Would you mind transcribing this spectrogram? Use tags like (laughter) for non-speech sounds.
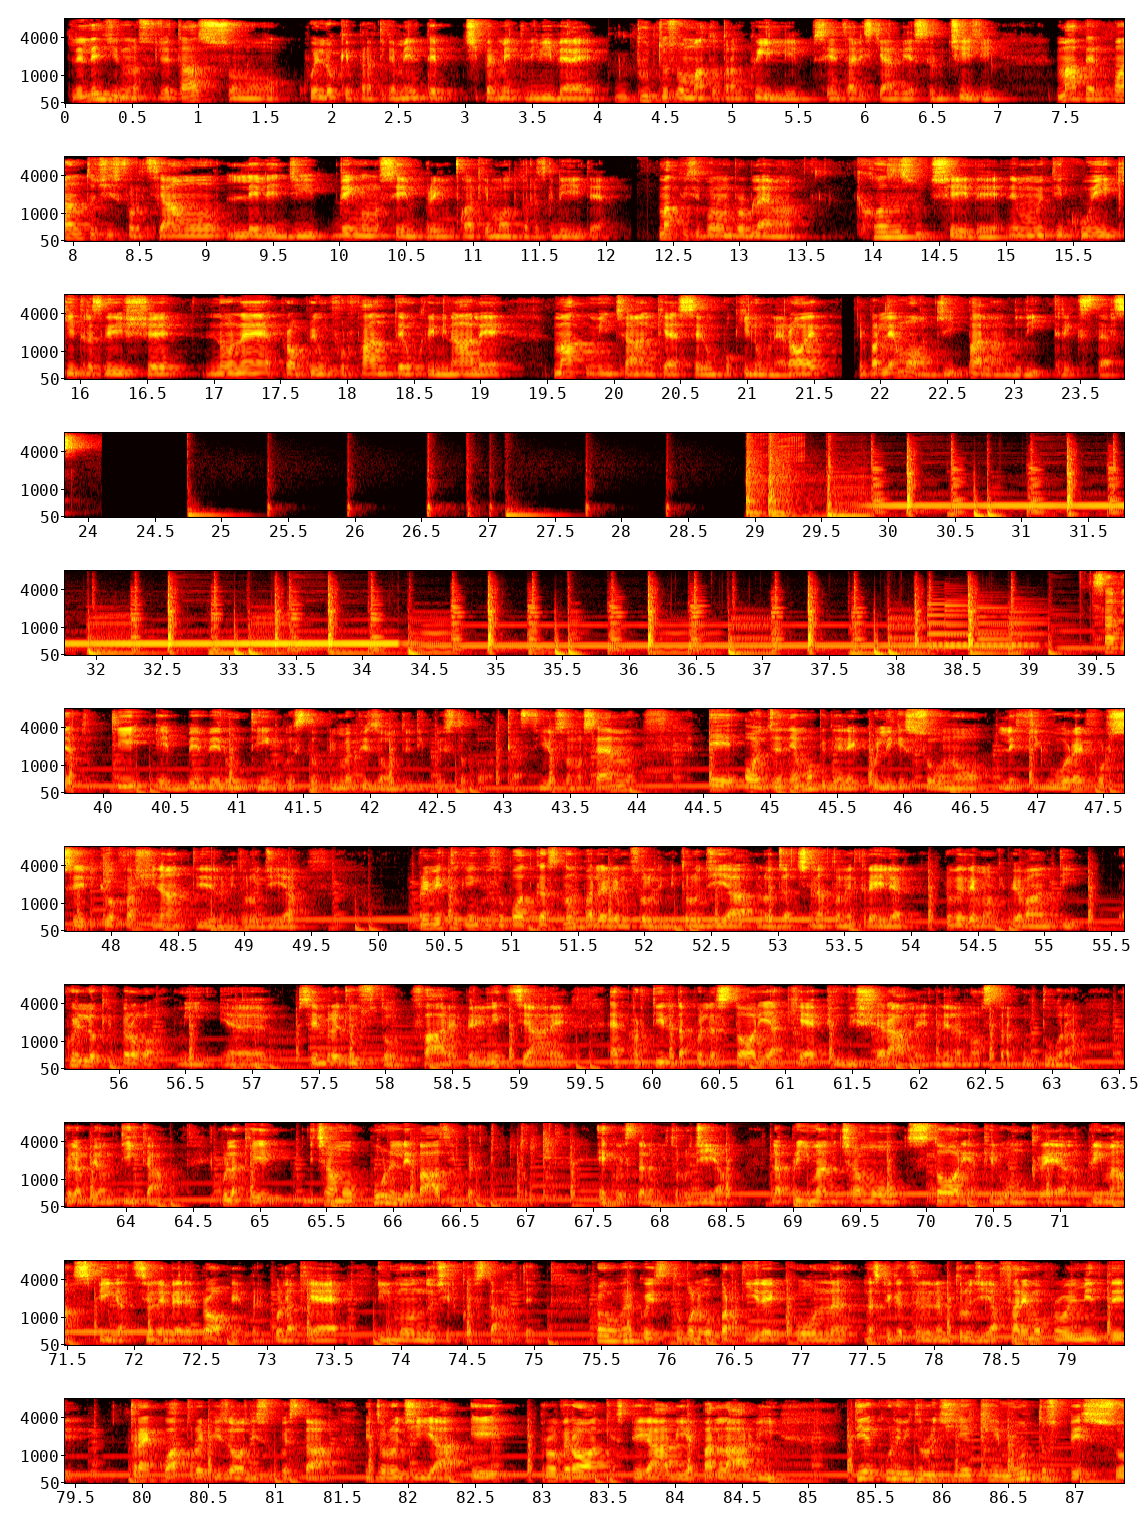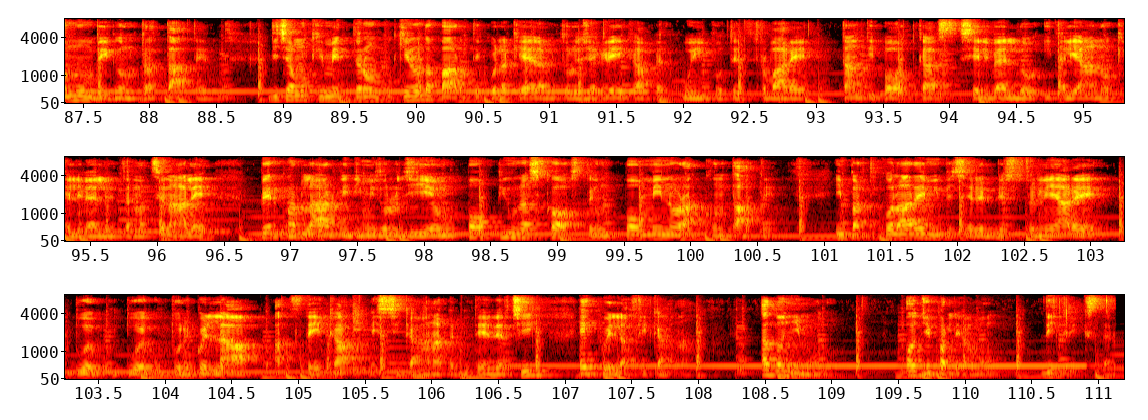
Le leggi in una società sono quello che praticamente ci permette di vivere tutto sommato tranquilli, senza rischiare di essere uccisi, ma per quanto ci sforziamo, le leggi vengono sempre in qualche modo trasgredite. Ma qui si pone un problema. Cosa succede nel momento in cui chi trasgredisce non è proprio un furfante, un criminale, ma comincia anche a essere un pochino un eroe? Ne parliamo oggi parlando di tricksters. Salve a tutti e benvenuti in questo primo episodio di questo podcast. Io sono Sam e oggi andiamo a vedere quelle che sono le figure forse più affascinanti della mitologia. Premetto che in questo podcast non parleremo solo di mitologia, l'ho già accennato nel trailer, lo vedremo anche più avanti. Quello che però mi eh, sembra giusto fare per iniziare è partire da quella storia che è più viscerale nella nostra cultura, quella più antica, quella che diciamo pone le basi per tutto. E questa è la mitologia, la prima, diciamo, storia che l'uomo crea, la prima spiegazione vera e propria per quella che è il mondo circostante. Proprio per questo volevo partire con la spiegazione della mitologia. Faremo probabilmente 3-4 episodi su questa mitologia e proverò anche a spiegarvi, a parlarvi di alcune mitologie che molto spesso non vengono trattate. Diciamo che metterò un pochino da parte quella che è la mitologia greca, per cui potete trovare tanti podcast sia a livello italiano che a livello internazionale per parlarvi di mitologie un po' più nascoste, un po' meno raccontate. In particolare mi piacerebbe sottolineare due, due culture, quella azteca, messicana per intenderci, e quella africana. Ad ogni modo, oggi parliamo di trickster.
